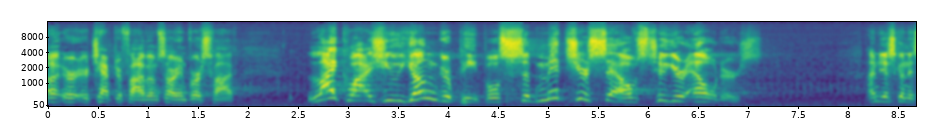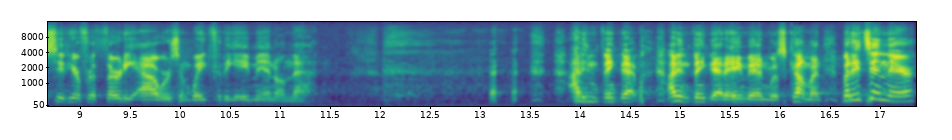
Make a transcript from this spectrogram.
uh, or, or chapter 5, I'm sorry, in verse 5. Likewise, you younger people, submit yourselves to your elders. I'm just going to sit here for 30 hours and wait for the amen on that. I didn't think that I didn't think that amen was coming, but it's in there.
